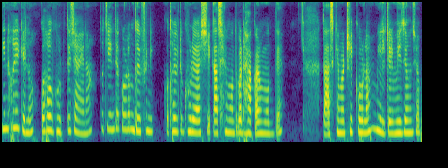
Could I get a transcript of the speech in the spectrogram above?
দিন হয়ে গেল কোথাও ঘুরতে যায় না। তো চিন্তা করলাম দুই ফ্রেন্ড কোথাও একটু ঘুরে আসি কাছের মধ্যে বা ঢাকার মধ্যে। তো আজকে আমরা ঠিক করলাম মিলিটারি মিউজিয়াম যাব।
